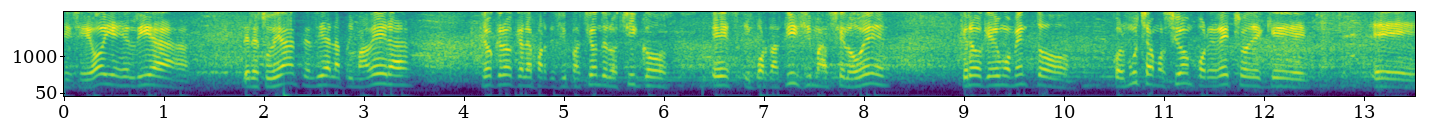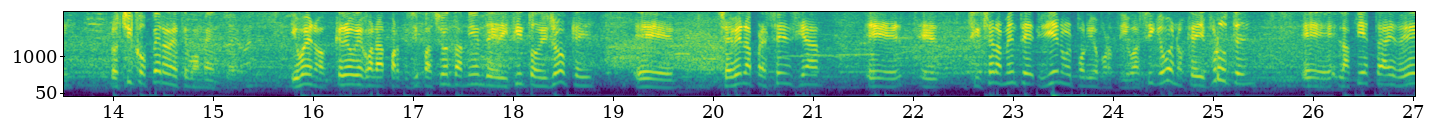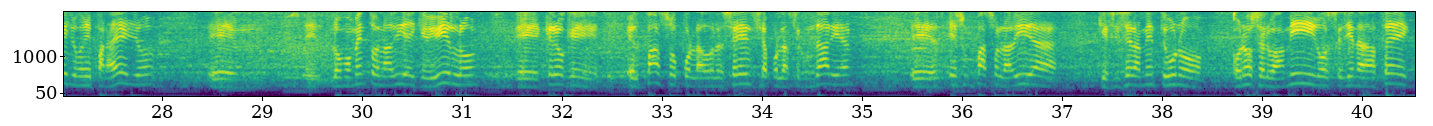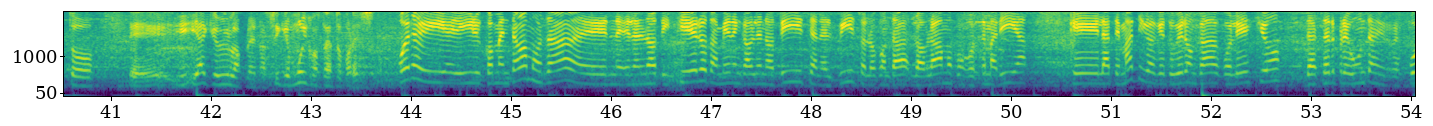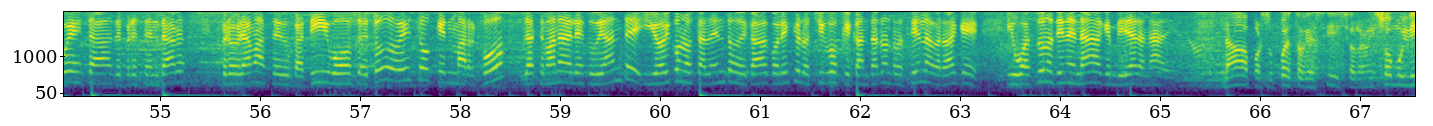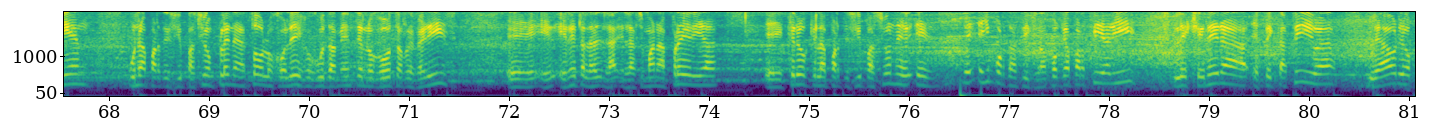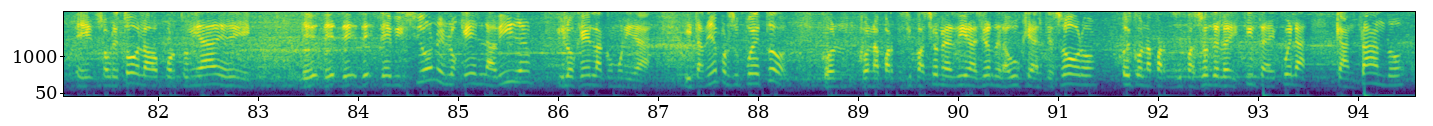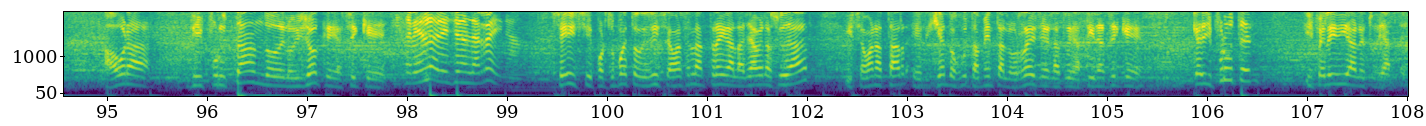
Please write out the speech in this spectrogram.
Hoy es el día del estudiante, el día de la primavera. Yo creo que la participación de los chicos es importantísima, se lo ve. Creo que es un momento con mucha emoción por el hecho de que eh, los chicos esperan este momento. Y bueno, creo que con la participación también de distintos de jockey, eh, se ve la presencia, eh, sinceramente, lleno el polideportivo. Así que bueno, que disfruten, la fiesta es de ellos, es para ellos. Eh, los momentos en la vida hay que vivirlo. Eh, creo que el paso por la adolescencia, por la secundaria, eh, es un paso en la vida que sinceramente uno conoce a los amigos, se llena de afecto y, hay que vivirlo a pleno. Así que muy contento por eso. Bueno, y, comentábamos ya en, el noticiero, también en Cable Noticias, en el piso, lo, lo hablábamos con José María, que la temática que tuvieron cada colegio de hacer preguntas y respuestas, de presentar programas educativos, eh, todo esto que enmarcó la Semana del Estudiante y hoy con los talentos de cada colegio, los chicos que cantaron recién, la verdad que Iguazú no tiene nada que envidiar a nadie. No, por supuesto que sí, se organizó muy bien, una participación plena de todos los colegios justamente en lo que vos te referís, eh, en, esta, en la semana previa, eh, creo que la participación es, importantísima porque a partir de allí le genera expectativa, le abre sobre todo las oportunidades de de, visión en lo que es la vida y lo que es la comunidad. Y también, por supuesto, con, la participación el día de ayer de la búsqueda del tesoro, hoy con la participación de las distintas escuelas cantando, ahora disfrutando de los jockeys, así que... ¿Se viene la elección de la reina? Sí, sí, por supuesto que sí, se va a hacer la entrega a la llave de la ciudad y se van a estar eligiendo justamente a los reyes de la estudiantina, así que que disfruten y feliz día al estudiante.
